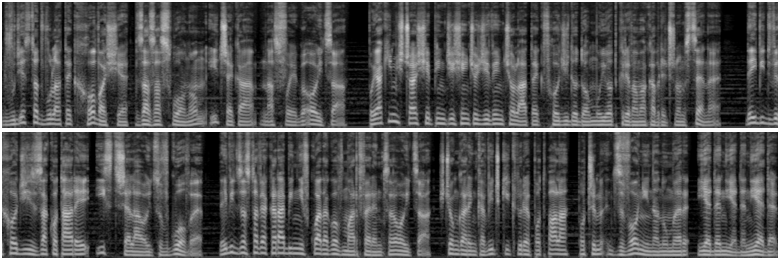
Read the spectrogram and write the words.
22-latek chowa się za zasłoną i czeka na swojego ojca. Po jakimś czasie 59-latek wchodzi do domu i odkrywa makabryczną scenę. David wychodzi z kotary i strzela ojcu w głowę. David zostawia karabin i wkłada go w martwe ręce ojca. Ściąga rękawiczki, które podpala, po czym dzwoni na numer 111.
